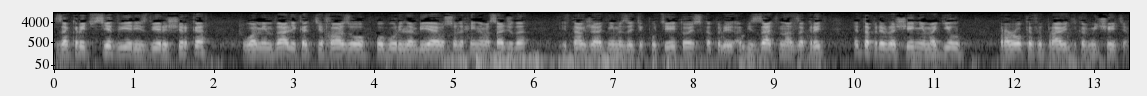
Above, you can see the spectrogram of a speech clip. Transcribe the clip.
закрыть все двери из двери ширка, уамин далика тихазу кубури ламбия салихина масаджида, и также одним из этих путей, то есть, который обязательно надо закрыть, это превращение могил пророков и праведников в мечети.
